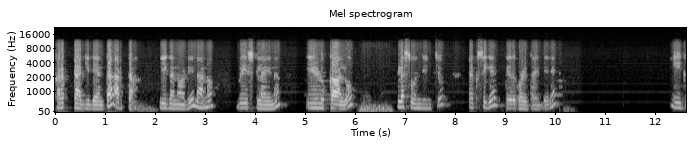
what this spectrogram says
ಕರೆಕ್ಟ್ ಆಗಿದೆ ಅಂತ ಅರ್ಥ. ಈಗ ನೋಡಿ ನಾನು ವೇಸ್ಟ್ ಲೈನ್ ಏಳು ಕಾಲು ಪ್ಲಸ್ ಒಂದು ಇಂಚು ಟಕ್ಸಿಗೆ ತೆಗೆದುಕೊಳ್ತಾ ಇದ್ದೇನೆ. ಈಗ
